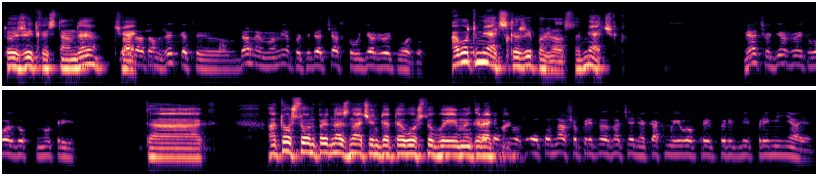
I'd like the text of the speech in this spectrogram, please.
То есть жидкость там, да? Чай. Да, да, там жидкость. В данный момент у тебя чашка удерживает воздух. А вот мяч, скажи, пожалуйста, мячик. Мяч удерживает воздух внутри. Так. А то, что он предназначен для того, чтобы им играть. Это, это наше предназначение, как мы его при- при- применяем.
